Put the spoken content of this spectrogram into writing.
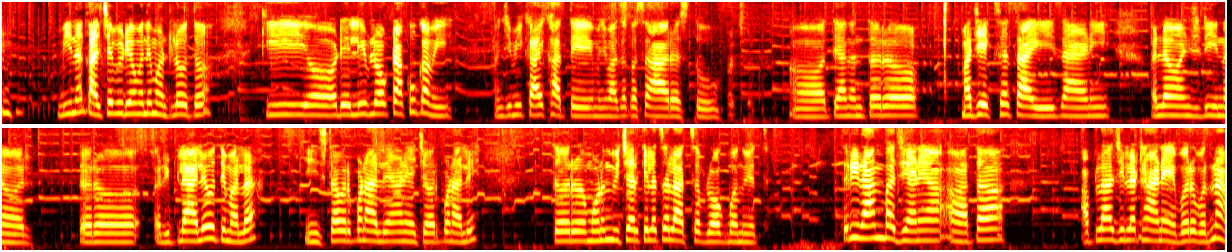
मी ना कालच्या व्हिडिओमध्ये म्हटलं होतं की डेली ब्लॉग टाकू का मी? म्हणजे मी काय खाते? म्हणजे माझा कसा आहार असतो? त्यानंतर माझी एक्सरसाइज आणि लंच डिनर तर रिप्लाय आले होते मला. इन्स्टावर पण आले आणि याच्यावर पण आले. तर म्हणून विचार केला चला आजचा ब्लॉग बनवूयात. तरी रानभाजी आणि आता आपला जिल्हा ठाणे आहे बरोबर ना?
